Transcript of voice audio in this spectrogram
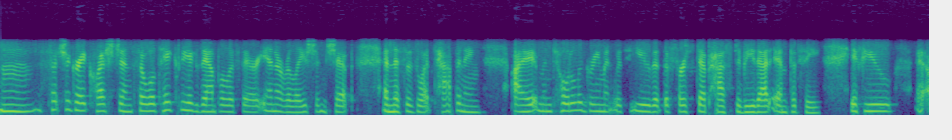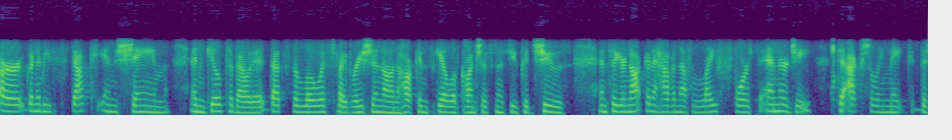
Mm, such a great question. So we'll take the example if they're in a relationship and this is what's happening. I am in total agreement with you that the first step has to be that empathy. If you are going to be stuck in shame and guilt about it, that's the lowest vibration on Hawkins scale of consciousness you could choose. And so you're not going to have enough life force energy to actually make the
